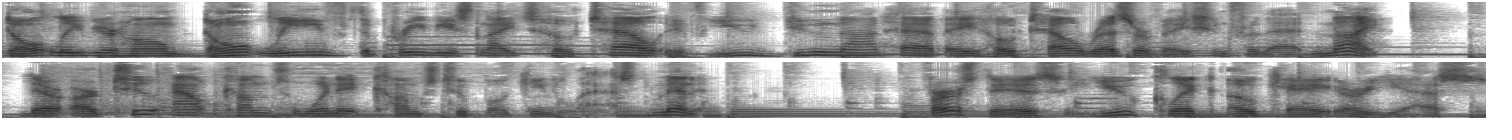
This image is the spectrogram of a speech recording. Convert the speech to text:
don't leave your home, don't leave the previous night's hotel if you do not have a hotel reservation for that night there are two outcomes when it comes to booking last minute. First is you click OK or yes,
